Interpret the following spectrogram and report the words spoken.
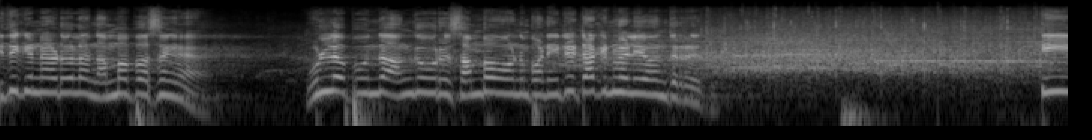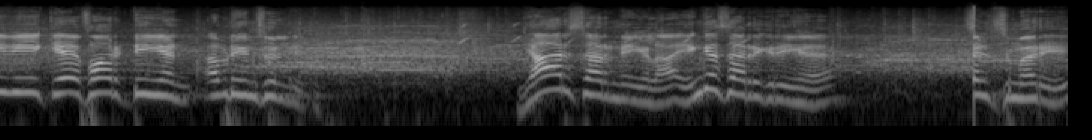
இதுக்கு நடுவில் நம்ம பசங்க உள்ள பூந்து அங்கே ஒரு சம்பவம் ஒன்று பண்ணிட்டு டக்குன்னு வெளியே வந்துடுறது. டிவி கே ஃபார் டிஎன் அப்படின்னு சொல்லி. யார் சார் நீங்களா? எங்க சார் இருக்கிறீங்க? செல்ஸ் மாதிரி.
